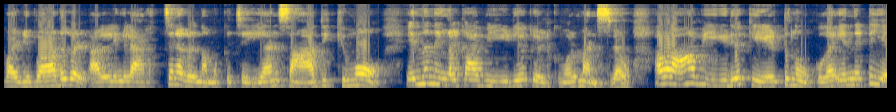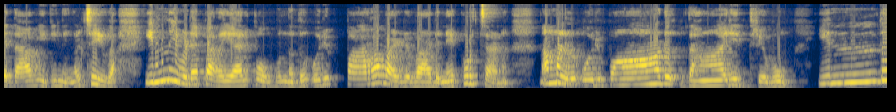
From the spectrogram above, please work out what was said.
വഴിപാടുകൾ അല്ലെങ്കിൽ അർച്ചനകൾ നമുക്ക് ചെയ്യാൻ സാധിക്കുമോ എന്ന് നിങ്ങൾക്ക് ആ വീഡിയോ കേൾക്കുമ്പോൾ മനസ്സിലാവും. അപ്പോൾ ആ വീഡിയോ കേട്ടു നോക്കുക. എന്നിട്ട് യഥാവിധി നിങ്ങൾ ചെയ്യുക. ഇന്നിവിടെ പറയാൻ പോകുന്നത് ഒരു പറ വഴിപാടിനെ കുറിച്ചാണ്. നമ്മൾ ഒരുപാട് ദാരിദ്ര്യവും എന്ത്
